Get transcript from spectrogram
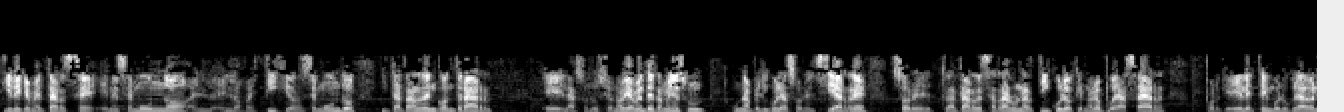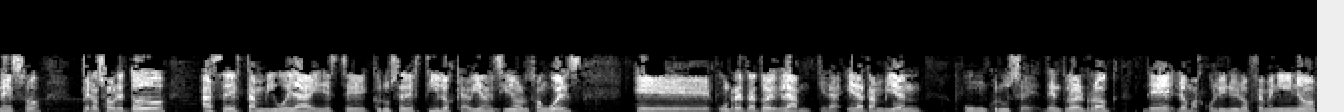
tiene que meterse en ese mundo, en, en los vestigios de ese mundo, y tratar de encontrar eh, la solución. Obviamente también es un- una película sobre el cierre, sobre tratar de cerrar un artículo que no lo puede hacer, porque él está involucrado en eso, pero sobre todo hace esta ambigüedad y de este cruce de estilos que había en el cine de Orson Welles eh, un retrato del glam, que era, era también un cruce dentro del rock de lo masculino y lo femenino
